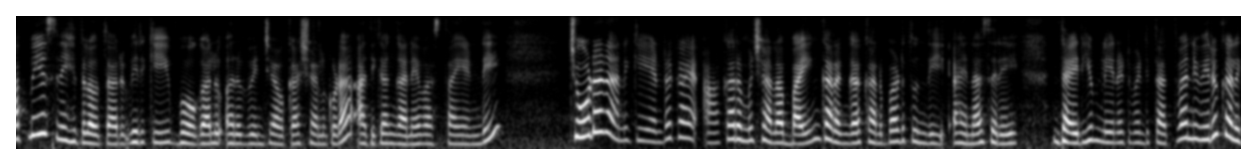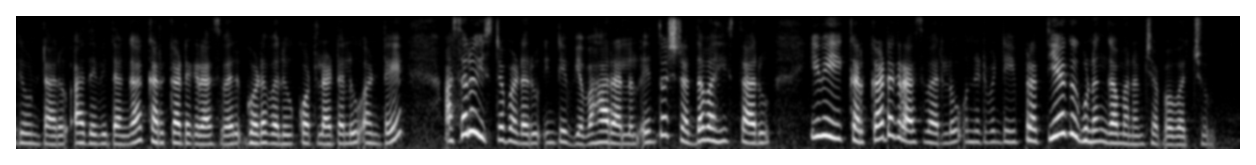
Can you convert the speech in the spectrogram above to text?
ఆత్మీయ స్నేహితులు అవుతారు వీరికి భోగాలు అనుభవించే అవకాశాలు కూడా అధికంగానే వస్తాయండి. చూడడానికి ఎండ్రకాయ ఆకారము చాలా భయంకరంగా కనబడుతుంది. అయినా సరే ధైర్యం లేనటువంటి తత్వాన్ని వీరు కలిగి ఉంటారు. అదేవిధంగా కర్కాటక రాశి వారు గొడవలు కొట్లాటలు అంటే అసలు ఇష్టపడరు. ఇంటి వ్యవహారాలలో ఎంతో శ్రద్ధ వహిస్తారు. ఇవి కర్కాటక రాశి వారిలో ఉన్నటువంటి ప్రత్యేక గుణంగా మనం చెప్పవచ్చు.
